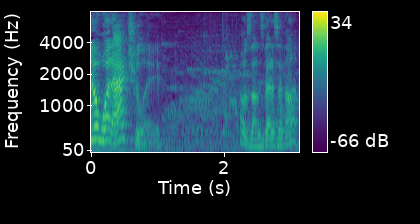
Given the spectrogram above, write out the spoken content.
You know what, actually? That was not as bad as I thought.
